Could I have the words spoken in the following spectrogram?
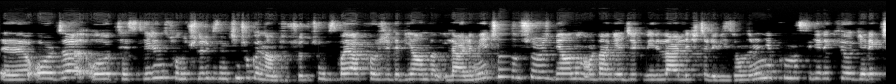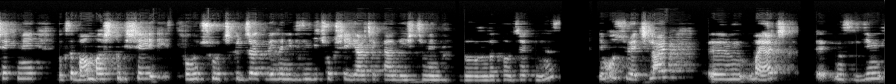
Ee, orada o testlerin sonuçları bizim için çok önemli taşıyordu. Çünkü biz bayağı projede bir yandan ilerlemeye çalışıyoruz. Bir yandan oradan gelecek verilerle işte revizyonların yapılması gerekiyor. Gerekecek mi? Yoksa bambaşka bir şey sonuç mu çıkacak ve hani bizim birçok şeyi gerçekten değiştirmenin zorunda kalacak mıyız? Yani o süreçler e, bayağı nasıl diyeyim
